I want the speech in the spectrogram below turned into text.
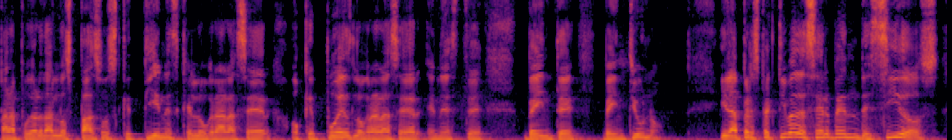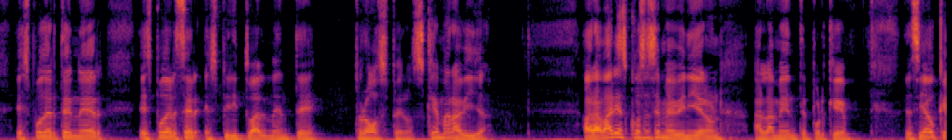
para poder dar los pasos que tienes que lograr hacer o que puedes lograr hacer en este 2021. Y la perspectiva de ser bendecidos es poder tener, es poder ser espiritualmente prósperos. ¡Qué maravilla! Ahora, varias cosas se me vinieron a la mente porque decía, ok,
